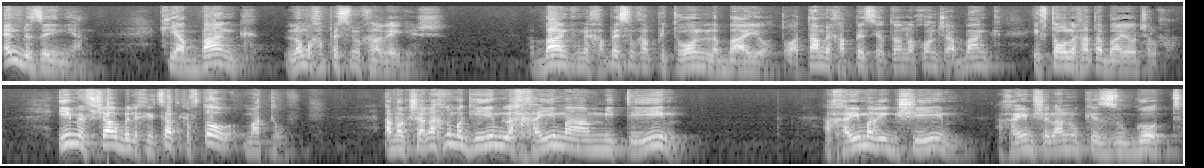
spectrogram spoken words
אין בזה עניין. כי הבנק לא מחפש ממך רגש. הבנק מחפש ממך פתרון לבעיות, או אתה מחפש יותר נכון שהבנק יפתור לך את הבעיות שלך. אם אפשר בלחיצת כפתור, מה טוב. אבל כשאנחנו מגיעים לחיים האמיתיים, החיים הרגשיים, החיים שלנו כזוגות,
